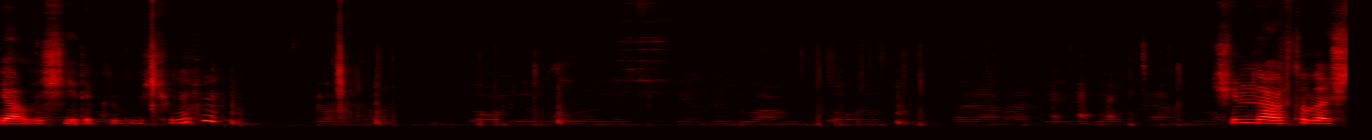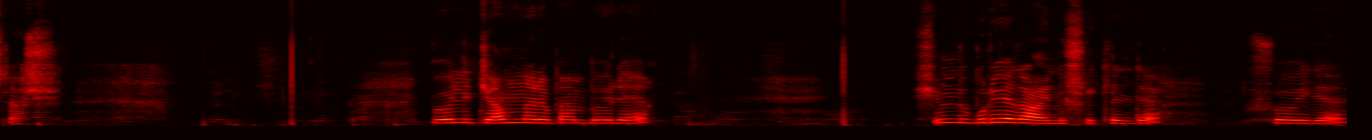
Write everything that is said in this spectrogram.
Yanlış yere kırmışım. Şimdi arkadaşlar. Böyle camları ben böyle. Şimdi buraya da aynı şekilde. Şöyle.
